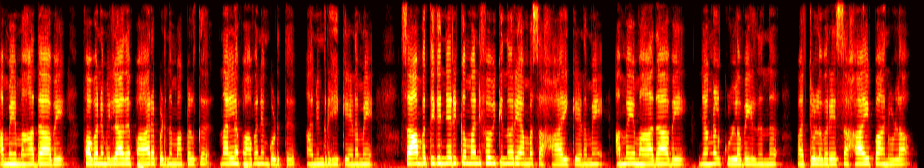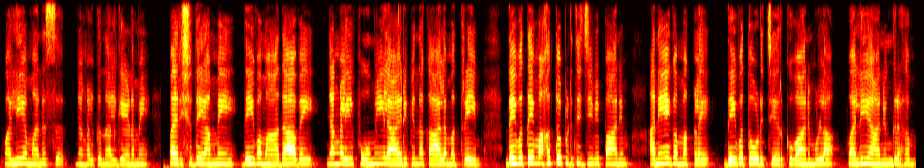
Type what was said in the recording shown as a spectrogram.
അമ്മേ മാതാവേ ഭവനമില്ലാതെ ഭാരപ്പെടുന്ന മക്കൾക്ക് നല്ല ഭവനം കൊടുത്ത് അനുഗ്രഹിക്കണമേ. സാമ്പത്തിക ഞെരുക്കം അനുഭവിക്കുന്നവരെ അമ്മ സഹായിക്കണമേ. അമ്മേ മാതാവേ ഞങ്ങൾക്കുള്ളവയിൽ നിന്ന് മറ്റുള്ളവരെ സഹായിപ്പാനുള്ള വലിയ മനസ്സ് ഞങ്ങൾക്ക് നൽകണമേ. പരിശുദ്ധ അമ്മേ ദൈവമാതാവേ ഞങ്ങൾ ഈ ഭൂമിയിലായിരിക്കുന്ന കാലമത്രയും ദൈവത്തെ മഹത്വപ്പെടുത്തി ജീവിപ്പാനും അനേകം മക്കളെ ദൈവത്തോട് ചേർക്കുവാനുമുള്ള വലിയ അനുഗ്രഹം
